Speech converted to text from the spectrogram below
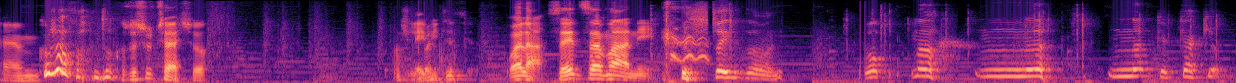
Ehm, Cosa ha fatto? cosa è successo? Levitazione. Voilà, senza mani. Senza mani. Oh, no, no, no, che cacchio.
